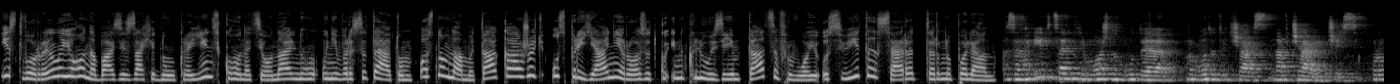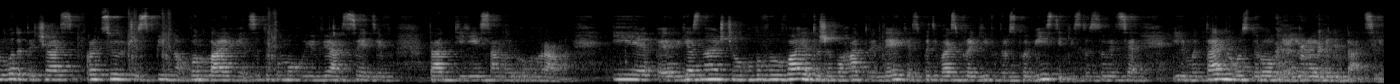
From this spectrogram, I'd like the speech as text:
І створили його на базі Західноукраїнського національного університету. Основна мета кажуть у сприянні розвитку інклюзії та цифрової освіти серед тернополян. Взагалі в центрі можна буде проводити час навчаючись, проводити час працюючи спільно в онлайні за допомогою VR-сетів та тієї самої голограми. І е, я знаю, що у голови УВА дуже багато ідей, я сподіваюся, про які він розповість, які стосуються і ментального здоров'я, і реабілітації.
